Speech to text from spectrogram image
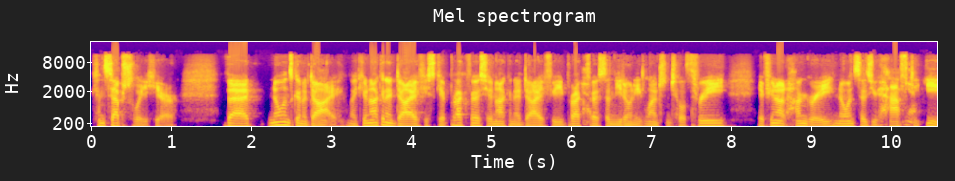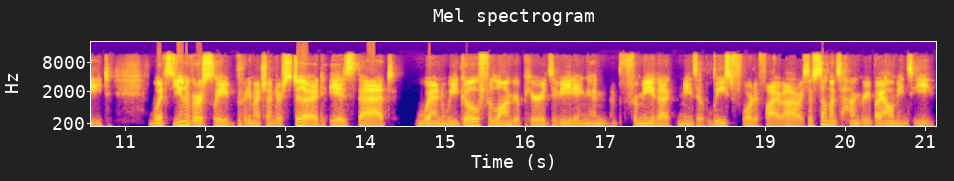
conceptually here that no one's going to die. Like you're not going to die if you skip breakfast. You're not going to die if you eat breakfast and you don't eat lunch until three. If you're not hungry, no one says you have yeah. to eat. What's universally pretty much understood is that when we go for longer periods of eating, and for me, that means at least four to five hours. If someone's hungry, by all means eat.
